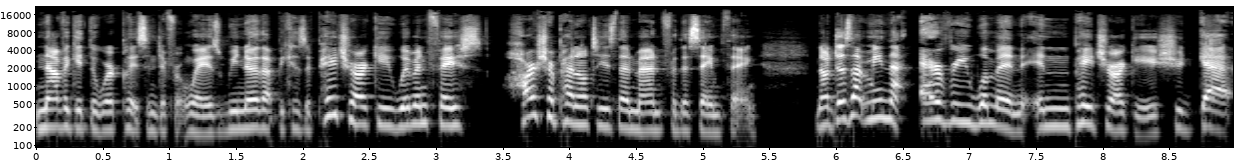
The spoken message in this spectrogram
navigate the workplace in different ways. We know that because of patriarchy, women face harsher penalties than men for the same thing. Now, does that mean that every woman in patriarchy should get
